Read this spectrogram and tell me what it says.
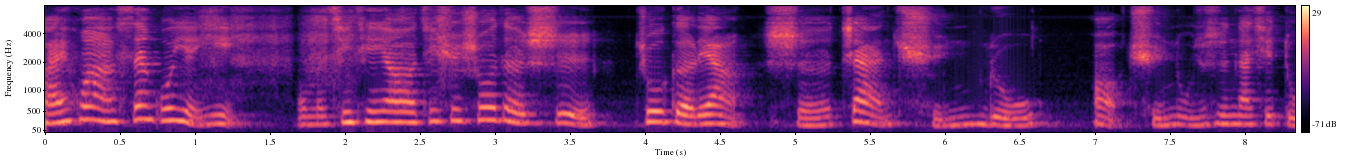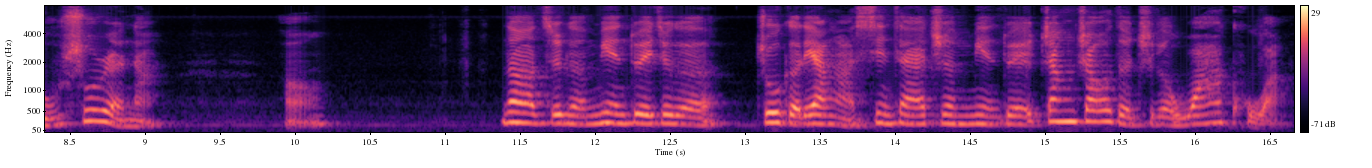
白话《三国演义》，我们今天要继续说的是诸葛亮舌战群儒。哦，群儒就是那些读书人呐。哦，那这个面对这个诸葛亮啊，现在正面对张昭的这个挖苦啊，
